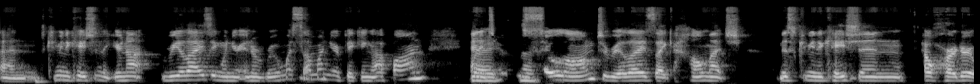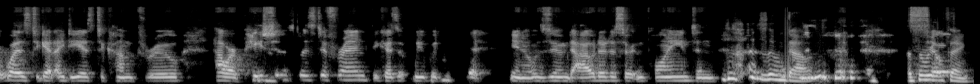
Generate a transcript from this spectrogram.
and communication that you're not realizing when you're in a room with someone you're picking up on and right. it took right. so long to realize like how much miscommunication how harder it was to get ideas to come through how our mm-hmm. patience was different because we would get you know zoomed out at a certain point and zoomed out that's a real thing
